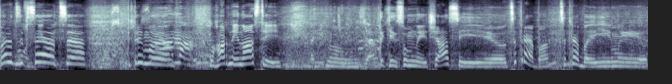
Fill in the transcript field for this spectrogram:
Перед за все це підтримує гарний настрій, такий сумний час, і це треба. Це треба. І ми е,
